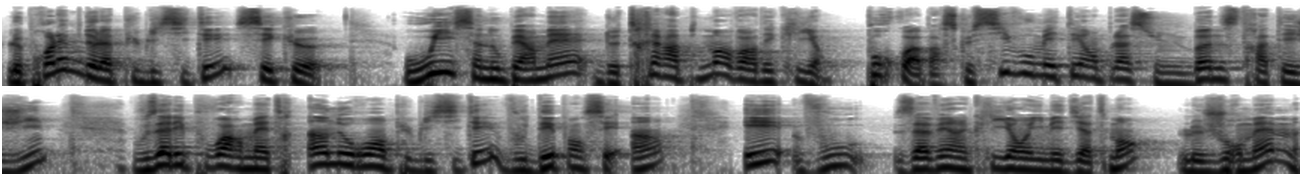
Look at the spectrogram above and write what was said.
Le problème de la publicité, c'est que oui, ça nous permet de très rapidement avoir des clients. Pourquoi? Parce que si vous mettez en place une bonne stratégie, vous allez pouvoir mettre 1 euro en publicité, vous dépensez 1 et vous avez un client immédiatement, le jour même,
